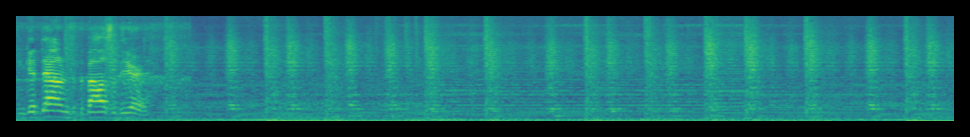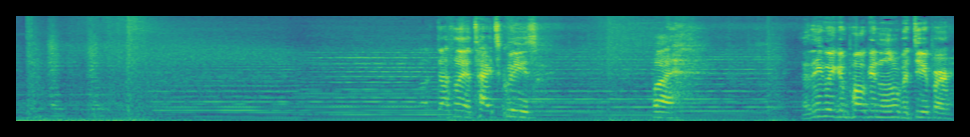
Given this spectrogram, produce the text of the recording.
and get down into the bowels of the earth. Definitely a tight squeeze, but I think we can poke in a little bit deeper,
